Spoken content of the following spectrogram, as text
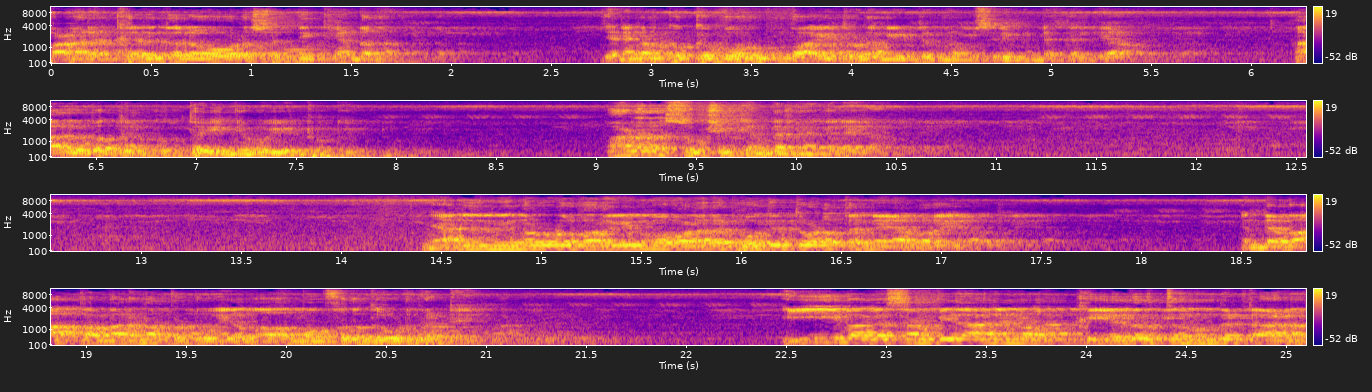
വളരെ കരുതലോടെ ശ്രദ്ധിക്കേണ്ടതാണ്. ജനങ്ങൾക്കൊക്കെ വെറുപ്പായി തുടങ്ങിയിട്ടുണ്ട് മുസ്ലിമിന്റെ കല്യാണം. ആ രൂപത്തിൽ കുത്തഴിഞ്ഞു പോയിട്ടുണ്ട്. വളരെ സൂക്ഷിക്കേണ്ട മേഖലയാണ്. ഞാനിത് നിങ്ങളോട് പറയുമ്പോൾ വളരെ ബോധ്യത്തോടെ തന്നെയാണ് പറയുന്നത്. എന്റെ ബാപ്പ മരണപ്പെട്ടു പോയി അള്ളാഹു മോഫറത്ത് കൊടുക്കട്ടെ. ഈ വക സംവിധാനങ്ങളൊക്കെ എതിർത്ത് നിന്നിട്ടാണ്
